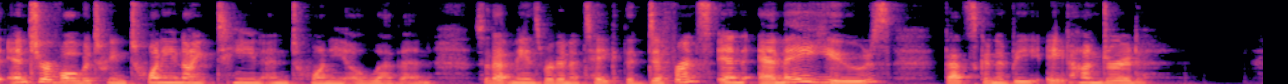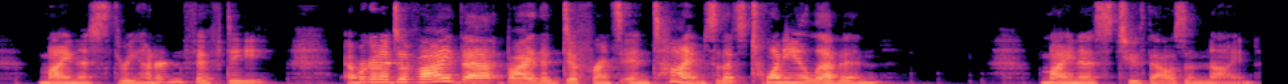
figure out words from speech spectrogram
the interval between 2019 and 2011. So that means we're going to take the difference in MAUs, that's going to be 800 minus 350, and we're going to divide that by the difference in time. So that's 2011 minus 2009.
